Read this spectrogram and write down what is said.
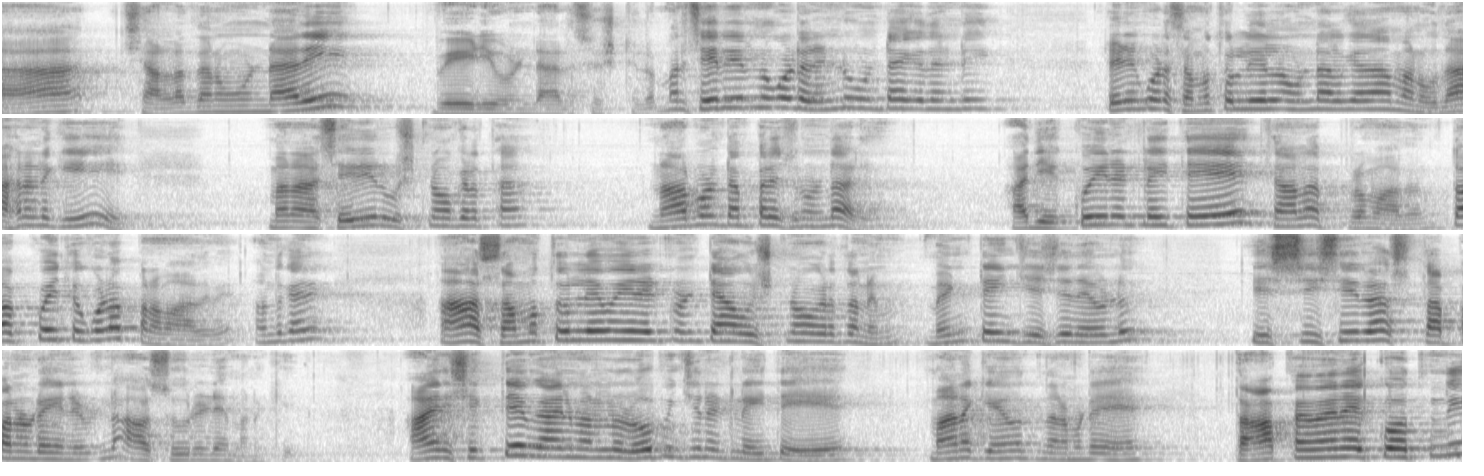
చల్లదనం ఉండాలి వేడి ఉండాలి సృష్టిలో. మన శరీరంలో కూడా రెండు ఉంటాయి కదండి. రెండు కూడా సమతుల్యంలో ఉండాలి కదా. మన ఉదాహరణకి మన శరీర ఉష్ణోగ్రత నార్మల్ టెంపరేచర్ ఉండాలి. అది ఎక్కువైనట్లయితే చాలా ప్రమాదం. తక్కువైతే కూడా ప్రమాదమే. అందుకని ఆ సమతుల్యమైనటువంటి ఆ ఉష్ణోగ్రతను మెయింటైన్ చేసేది ఈ శిశిర స్తపనుడైనటువంటి ఆ సూర్యుడే మనకి. ఆయన శక్తే కానీ మనలో లోపించినట్లయితే మనకేమవుతుంది తాపమైనా ఎక్కువ అవుతుంది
